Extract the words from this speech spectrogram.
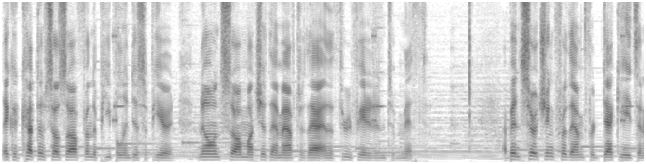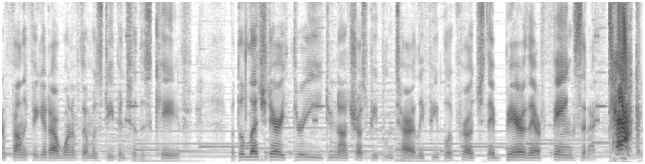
They could cut themselves off from the people and disappear. No one saw much of them after that, and the three faded into myth. I've been searching for them for decades, and I finally figured out one of them was deep into this cave. But the legendary three do not trust people entirely. People approach, they bare their fangs and attack!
